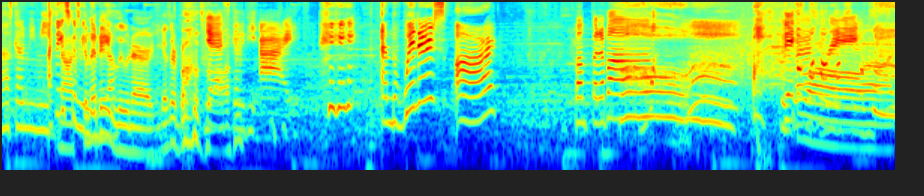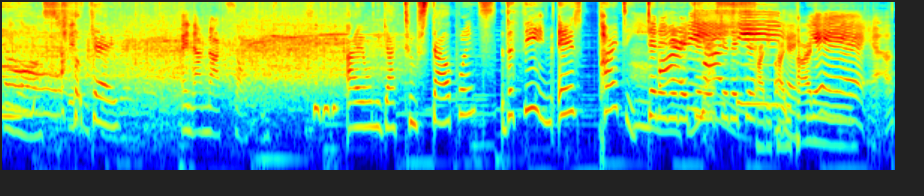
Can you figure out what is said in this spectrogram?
No, it's gonna be me. I think no, it's gonna be Lunar. though. Lunar. You guys are both Yeah, wrong. it's gonna be I. and the winners are Bum ba da bum. This is Wow. great. We lost. This Okay. so. And I'm not salty. I only got two style points. The theme is party. Party, party, Okay. party. Yeah.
